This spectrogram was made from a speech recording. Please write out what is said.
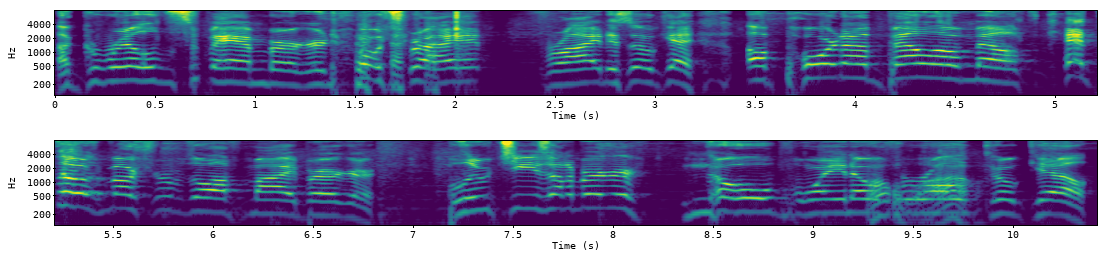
a grilled spam burger. Don't try it. Fried is okay. A portobello melt. Get those mushrooms off my burger. Blue cheese on a burger? No bueno Oh, for wow. old Coquel.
